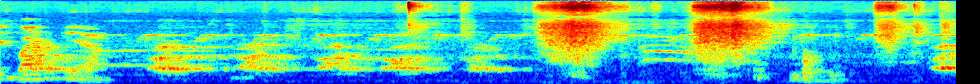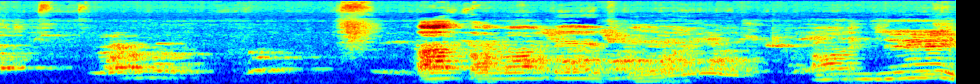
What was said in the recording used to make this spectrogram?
ਕੀ ਬਣ ਗਿਆ ਆ ਕਮਾ ਦੇ ਹਾਂਜੀ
